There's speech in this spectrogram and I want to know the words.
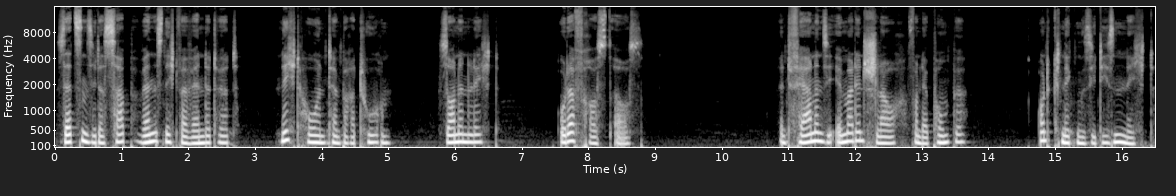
Setzen Sie das Sub, wenn es nicht verwendet wird, nicht hohen Temperaturen, Sonnenlicht oder Frost aus. Entfernen Sie immer den Schlauch von der Pumpe und knicken Sie diesen nicht.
